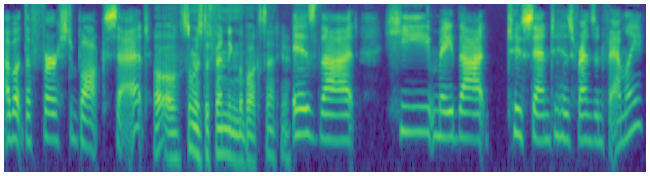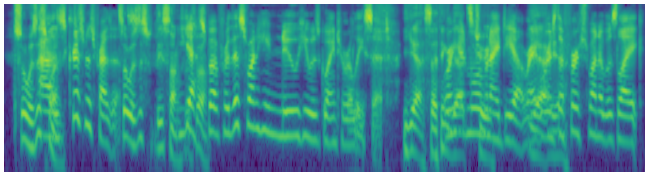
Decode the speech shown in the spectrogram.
about the first box set Uh oh, someone's defending the box set here. is that he made that to send to his friends and family So was this as one? Christmas presents. So was this these songs? Yes, as well? but for this one, he knew he was going to release it, yes, I think or he had more true. of an idea, right? Yeah, Whereas yeah. the first one, it was like,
